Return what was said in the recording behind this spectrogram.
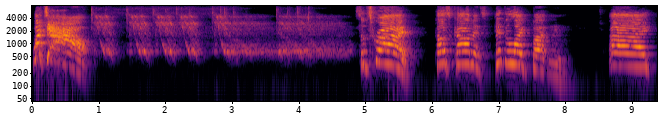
Watch out! Subscribe, post comments, hit the like button. Bye.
